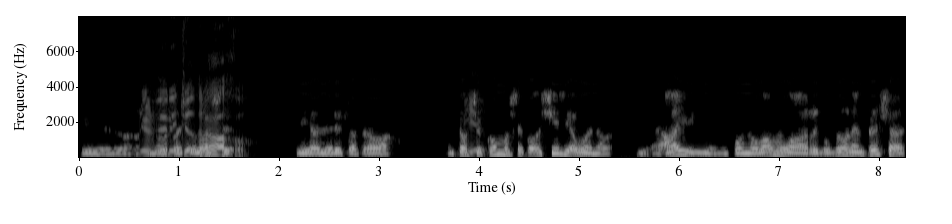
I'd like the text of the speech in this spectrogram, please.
que y el derecho a trabajo y al derecho a trabajo. Entonces, ¿cómo se concilia? Bueno, hay, cuando vamos a recuperar una empresa,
